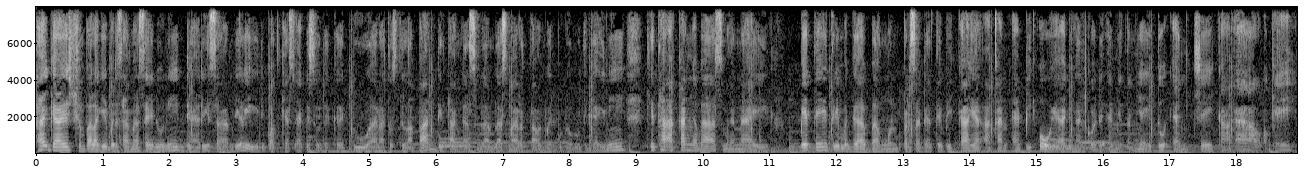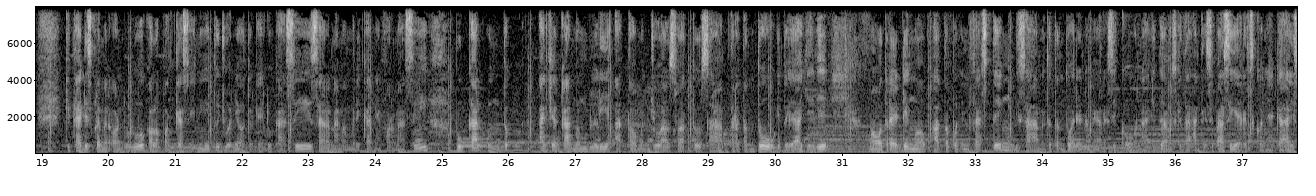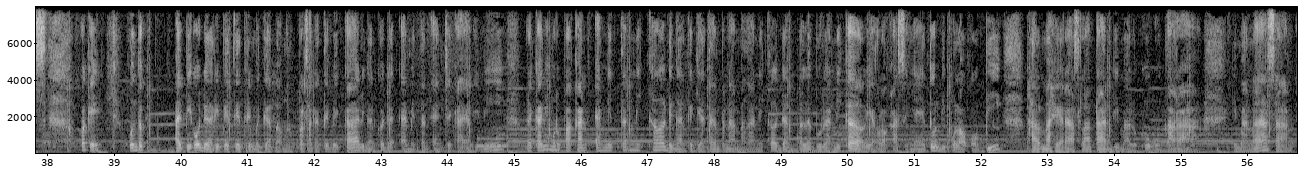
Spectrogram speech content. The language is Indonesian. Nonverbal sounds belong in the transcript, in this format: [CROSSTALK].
Hai guys, jumpa lagi bersama saya Doni dari Saham Daily di podcast episode ke-208 di tanggal 19 Maret tahun 2023 ini. Kita akan ngebahas mengenai PT Trimega Bangun Persada Tbk yang akan IPO ya dengan kode emitennya itu NCKL. Oke, kita disclaimer on dulu kalau podcast ini tujuannya untuk edukasi sarana memberikan informasi bukan untuk ajakan membeli atau menjual suatu saham tertentu gitu ya jadi mau trading mau ataupun investing di saham itu tentu ada namanya resiko nah itu harus kita antisipasi ya resikonya guys oke untuk IPO dari PT Trimega Bangun Persada Tbk dengan kode emiten NCKL ini, mereka ini merupakan emiten nikel dengan kegiatan penambangan nikel dan peleburan nikel yang lokasinya itu di Pulau Obi, Halmahera Selatan di Maluku Utara. Di mana saham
